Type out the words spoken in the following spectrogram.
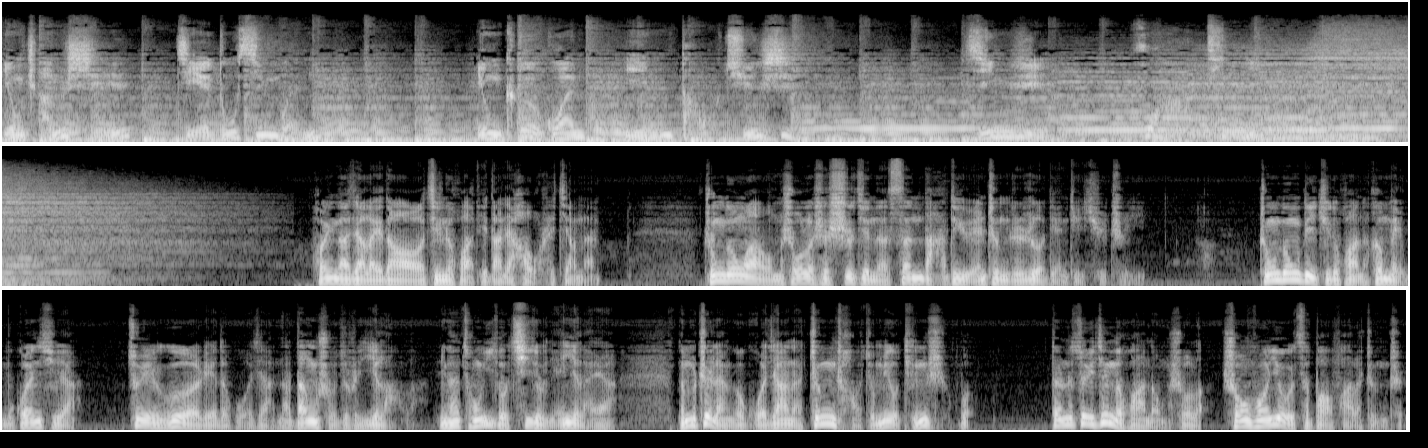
用常识解读新闻，用客观引导趋势。今日话题，欢迎大家来到今日话题。大家好，我是江南。中东啊，我们说了是世界的三大地缘政治热点地区之一。中东地区的话呢，和美国关系啊最恶劣的国家，那当属就是伊朗了。你看，从一九七九年以来呀，那么这两个国家呢争吵就没有停止过。但是最近的话呢，我们说了，双方又一次爆发了争执。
